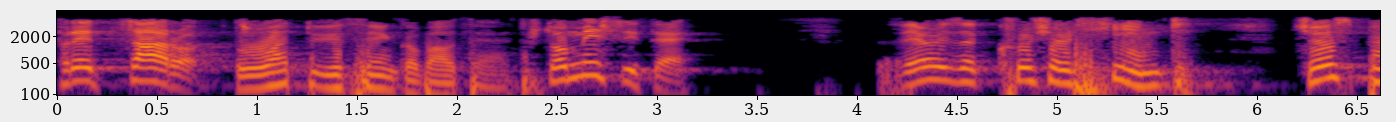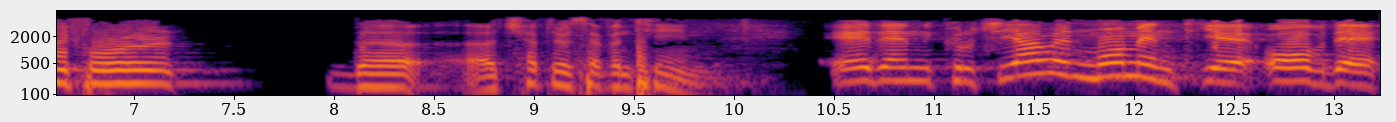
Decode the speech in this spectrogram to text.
пред царот. What do you think about that? Што мислите? There is a crucial hint just before the uh, chapter 17. Еден круцијален момент е овде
